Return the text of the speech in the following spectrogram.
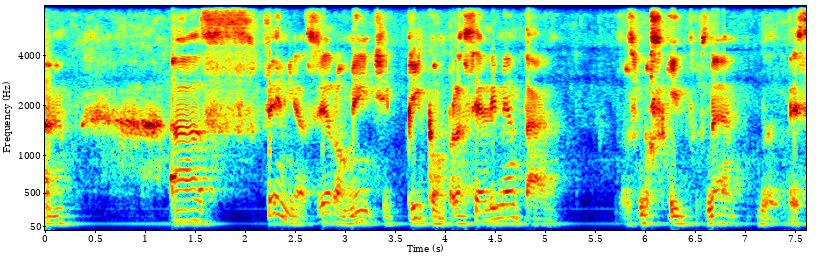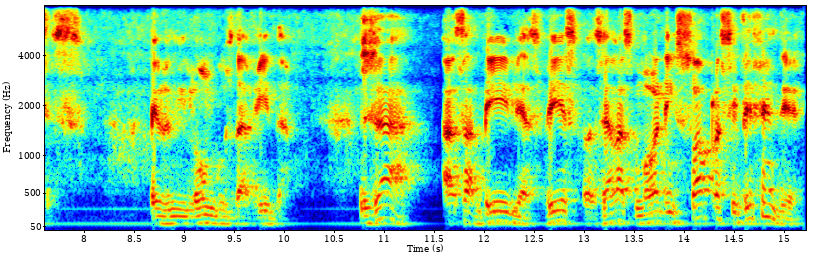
Né? As fêmeas geralmente picam para se alimentar dos mosquitos, né? desses pernilongos da vida. Já as abelhas, vespas, elas mordem só para se defender.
